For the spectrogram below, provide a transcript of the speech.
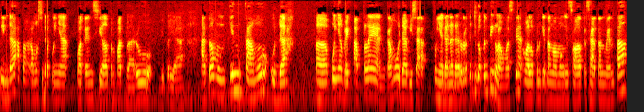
pindah, apakah kamu sudah punya potensial tempat baru gitu ya? atau mungkin kamu udah uh, punya backup plan, kamu udah bisa punya dana darurat itu juga penting loh. Maksudnya walaupun kita ngomongin soal kesehatan mental,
